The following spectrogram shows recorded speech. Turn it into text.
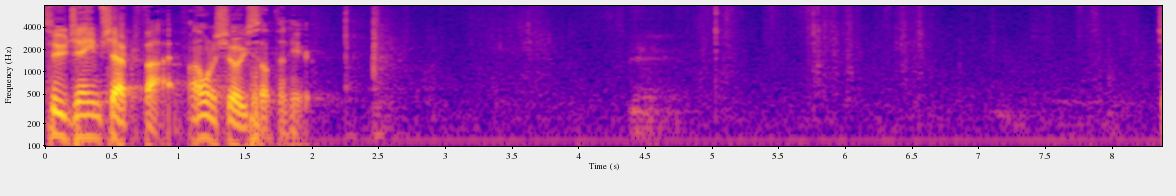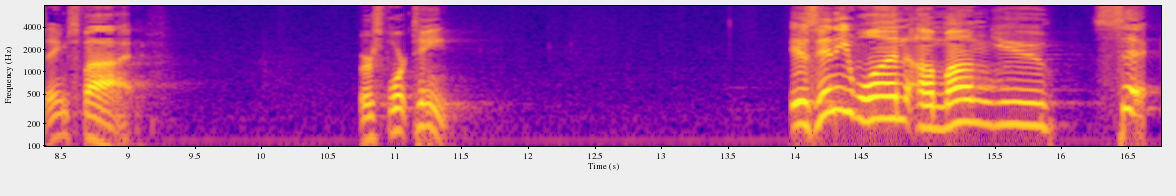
to James chapter 5. I want to show you something here. James 5, verse 14. Is anyone among you sick?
